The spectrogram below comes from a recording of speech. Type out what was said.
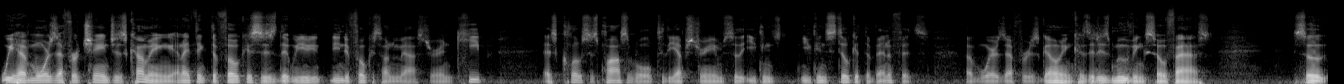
we have more Zephyr changes coming, and I think the focus is that we need to focus on master and keep as close as possible to the upstream so that you can you can still get the benefits of where Zephyr is going because it is moving so fast. So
